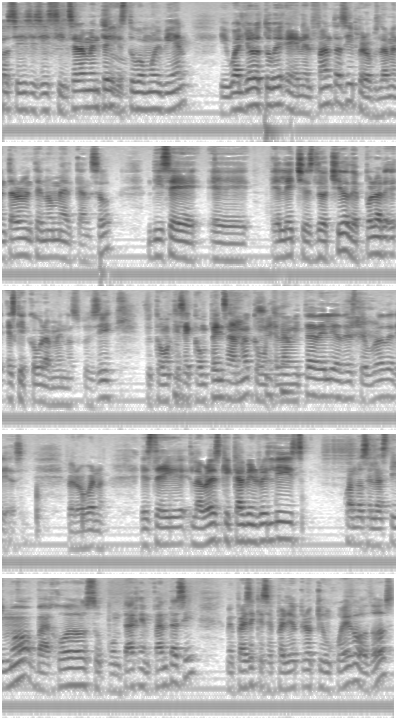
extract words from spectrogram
No, sí, sí, sí, sinceramente Eso- estuvo muy bien. Igual yo lo tuve en el fantasy, pero pues lamentablemente no me alcanzó. Dice eh, el Eches, lo chido de Polar es que cobra menos. Pues sí, pues como que se compensa, ¿no? Como Sí. que la mitad de Elia de este brother y así. Pero bueno, este, la verdad es que Calvin Ridley cuando se lastimó bajó su puntaje en fantasy Me parece que se perdió creo que un juego o dos,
